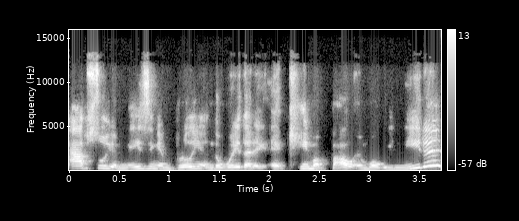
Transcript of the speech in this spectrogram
absolutely amazing and brilliant in the way that it, it came about and what we needed,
